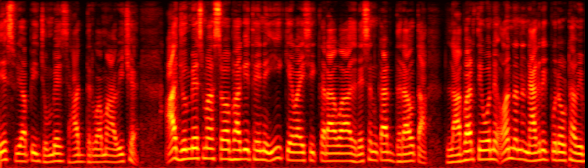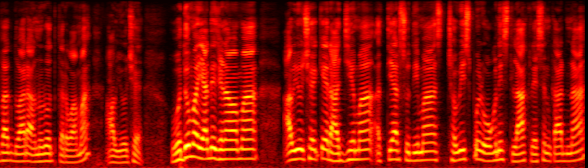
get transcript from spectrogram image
દેશવ્યાપી ઝુંબેશ હાથ ધરવામાં આવી છે. આ ઝુંબેશમાં સહભાગી થઈને ઈ કેવાયસી કરાવવા રેશન કાર્ડ ધરાવતા લાભાર્થીઓને અન્ન અને નાગરિક પુરવઠા વિભાગ દ્વારા અનુરોધ કરવામાં આવ્યો છે. વધુમાં યાદી જણાવવામાં આવ્યું છે કે રાજ્યમાં અત્યાર સુધીમાં છવ્વીસ પોઈન્ટ ઓગણીસ લાખ રેશન કાર્ડના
